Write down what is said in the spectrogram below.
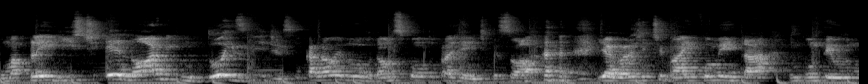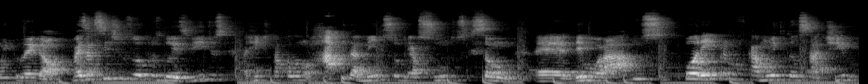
uma playlist enorme com dois vídeos. O canal é novo, dá um desconto pra gente, pessoal. e agora a gente vai fomentar um conteúdo muito legal. Mas assiste os outros dois vídeos, a gente está falando rapidamente sobre assuntos que são é, demorados, porém para não ficar muito cansativo,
